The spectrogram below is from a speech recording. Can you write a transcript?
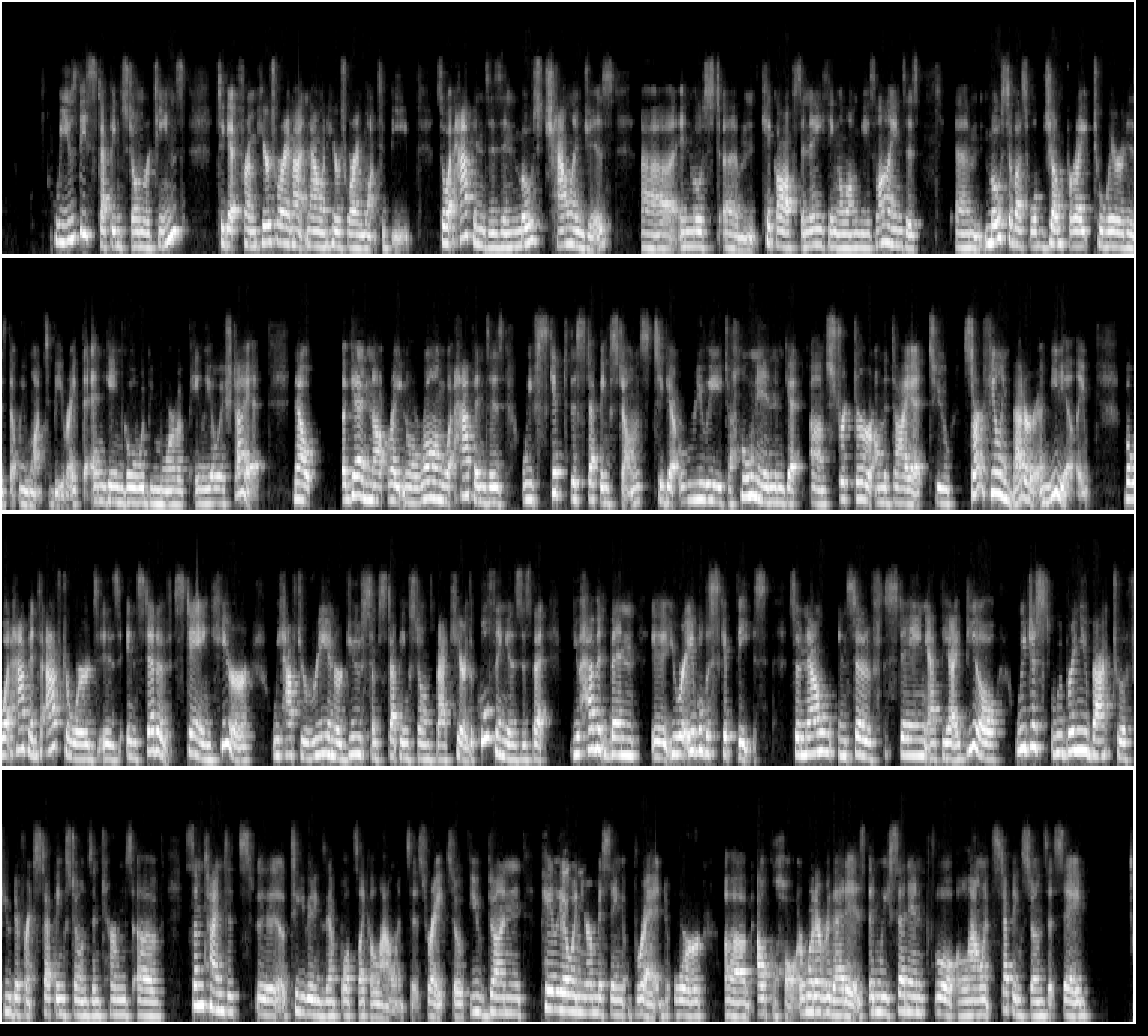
we use these stepping stone routines to get from here's where I'm at now and here's where I want to be. So, what happens is in most challenges, uh, in most um, kickoffs, and anything along these lines, is um, most of us will jump right to where it is that we want to be, right? The end game goal would be more of a paleo ish diet. Now, again, not right nor wrong. What happens is we've skipped the stepping stones to get really to hone in and get um, stricter on the diet to start feeling better immediately. But what happens afterwards is instead of staying here, we have to reintroduce some stepping stones back here. The cool thing is, is that you haven't been, eh, you were able to skip these. So now instead of staying at the ideal, we just we bring you back to a few different stepping stones in terms of sometimes it's uh, to give you an example it's like allowances right? So if you've done paleo and you're missing bread or uh, alcohol or whatever that is then we set in full allowance stepping stones that say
